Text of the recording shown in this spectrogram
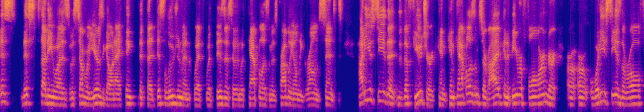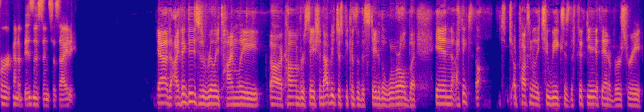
this this study was was several years ago and i think that the disillusionment with with business and with capitalism has probably only grown since how do you see the the future? Can can capitalism survive? Can it be reformed? Or or, or what do you see as the role for kind of business in society? Yeah, I think this is a really timely uh, conversation, not just because of the state of the world, but in, I think, uh, t- approximately two weeks is the 50th anniversary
